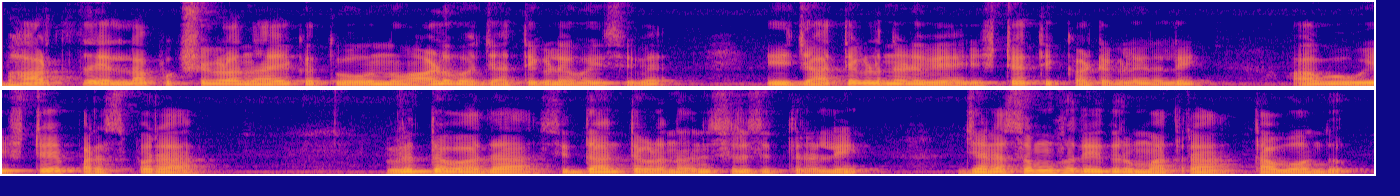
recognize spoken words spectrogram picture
ಭಾರತದ ಎಲ್ಲ ಪಕ್ಷಗಳ ನಾಯಕತ್ವವನ್ನು ಆಳುವ ಜಾತಿಗಳೇ ವಹಿಸಿವೆ. ಈ ಜಾತಿಗಳ ನಡುವೆ ಎಷ್ಟೇ ತಿಕ್ಕಾಟಗಳಿರಲಿ ಹಾಗೂ ಎಷ್ಟೇ ಪರಸ್ಪರ ವಿರುದ್ಧವಾದ ಸಿದ್ಧಾಂತಗಳನ್ನು ಅನುಸರಿಸುತ್ತಿರಲಿ, ಜನಸಮೂಹದ ಎದುರು ಮಾತ್ರ ತಾವು ಒಂದು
